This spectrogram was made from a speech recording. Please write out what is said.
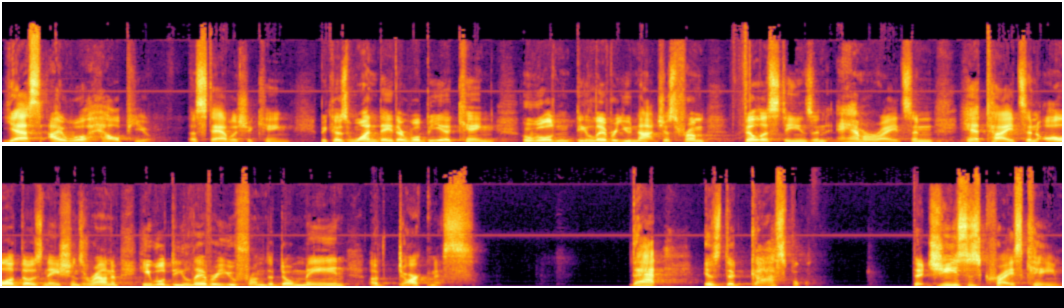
Yes, I will help you establish a king. Because one day there will be a king who will deliver you not just from Philistines and Amorites and Hittites and all of those nations around him. He will deliver you from the domain of darkness. That is the gospel that Jesus Christ came,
